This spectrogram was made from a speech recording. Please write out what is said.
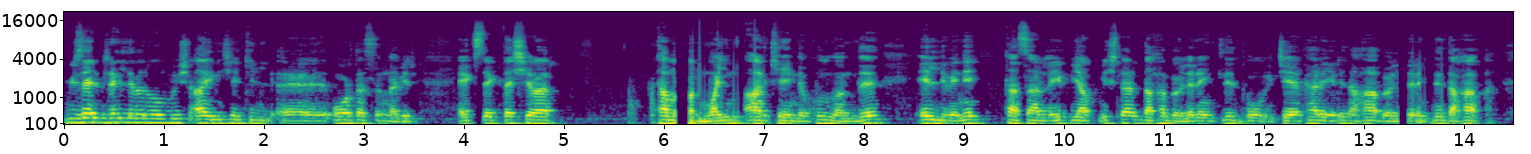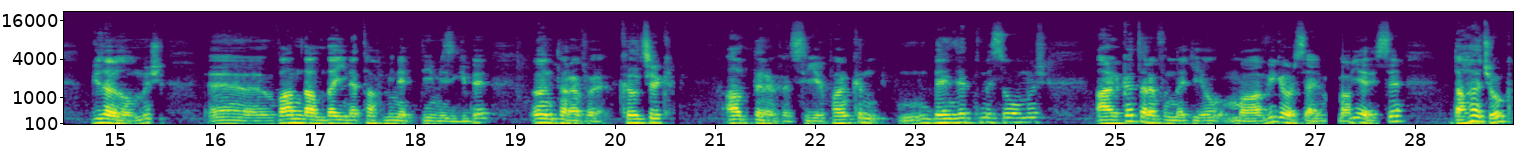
güzel bir eldiven olmuş. Aynı şekil e, ortasında bir eksek taşı var. Tamam Vayne Arcane'de kullandığı eldiveni tasarlayıp yapmışlar. Daha böyle renkli, o cevher yeri daha böyle renkli, daha güzel olmuş. E, Vandal'da yine tahmin ettiğimiz gibi ön tarafı kılçık, alt tarafı Cyberpunk'ın benzetmesi olmuş. Arka tarafındaki o mavi görsel mavi yer ise daha çok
